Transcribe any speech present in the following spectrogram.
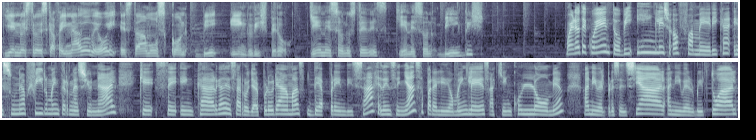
Y en nuestro descafeinado de hoy estamos con Be English, pero ¿quiénes son ustedes? ¿Quiénes son Be English? Bueno, te cuento, Be English of America es una firma internacional que se encarga de desarrollar programas de aprendizaje, de enseñanza para el idioma inglés aquí en Colombia, a nivel presencial, a nivel virtual,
